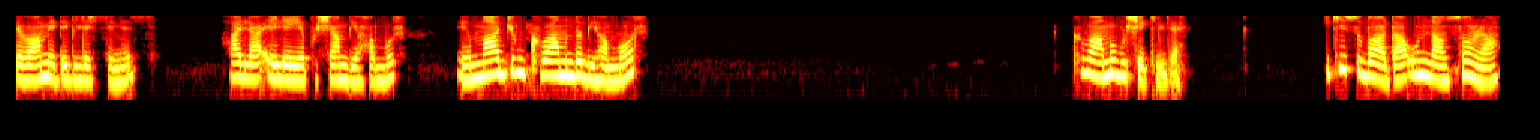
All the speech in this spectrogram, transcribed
devam edebilirsiniz. Hala ele yapışan bir hamur. E, macun kıvamında bir hamur. Kıvamı bu şekilde. 2 su bardağı undan sonra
